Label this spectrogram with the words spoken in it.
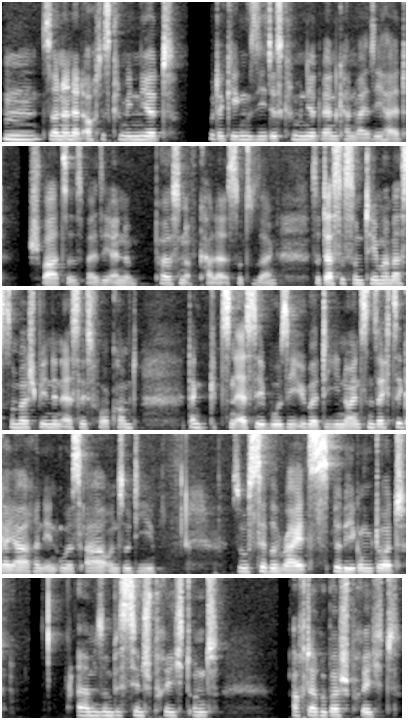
mm, sondern halt auch diskriminiert oder gegen sie diskriminiert werden kann, weil sie halt schwarz ist, weil sie eine Person of Color ist sozusagen. So das ist so ein Thema, was zum Beispiel in den Essays vorkommt. Dann gibt es ein Essay, wo sie über die 1960er Jahre in den USA und so die so Civil Rights Bewegung dort ähm, so ein bisschen spricht und auch darüber spricht,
